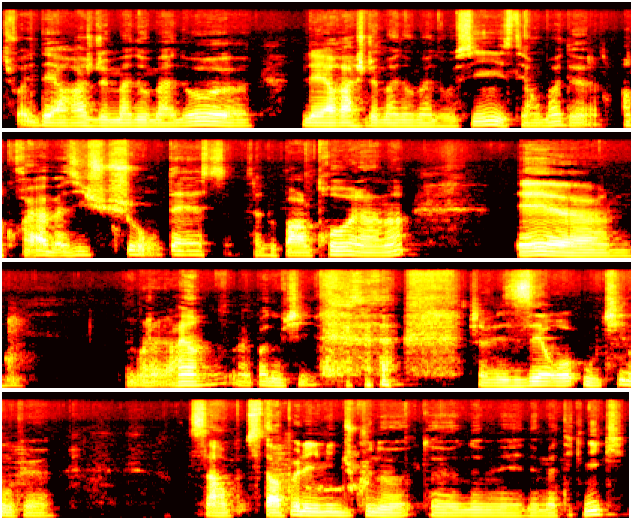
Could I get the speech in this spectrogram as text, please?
tu vois, des RH de Mano Mano, euh, les RH de Mano Mano aussi, ils étaient en mode euh, incroyable, vas-y, je suis chaud, on teste, ça nous parle trop, là, là. Et euh, moi j'avais rien, j'avais pas d'outils. j'avais zéro outil, donc c'était un peu les limites du coup de, ma technique.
